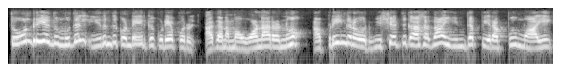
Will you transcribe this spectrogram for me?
தோன்றியது முதல் இருந்து கொண்டே இருக்கக்கூடிய பொருள். அதை நம்ம உணரணும் அப்படிங்கிற ஒரு விஷயத்துக்காக தான் இந்த பிறப்பு மாயை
